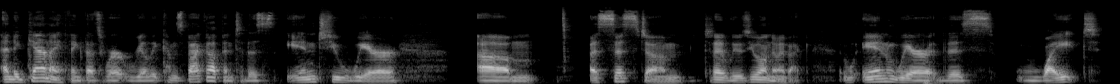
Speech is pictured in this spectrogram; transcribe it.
And again, I think that's where it really comes back up into this, into where um, a system. Did I lose you? I'll know my back. In where this white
